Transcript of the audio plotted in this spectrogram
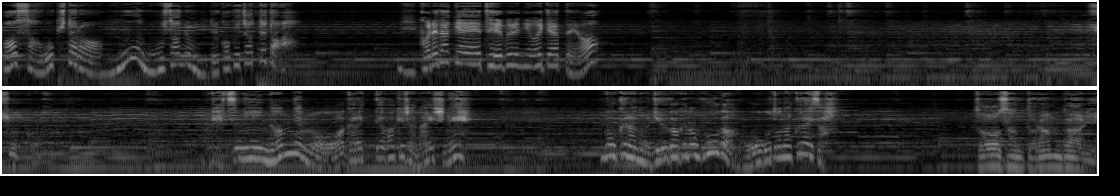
朝起きたらもう農作業に出かけちゃってた。これだけテーブルに置いてあったよ。そうか。別に何年もお別れってわけじゃないしね。僕らの留学の方が大ごとなくらいさ。父さんとランバーに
